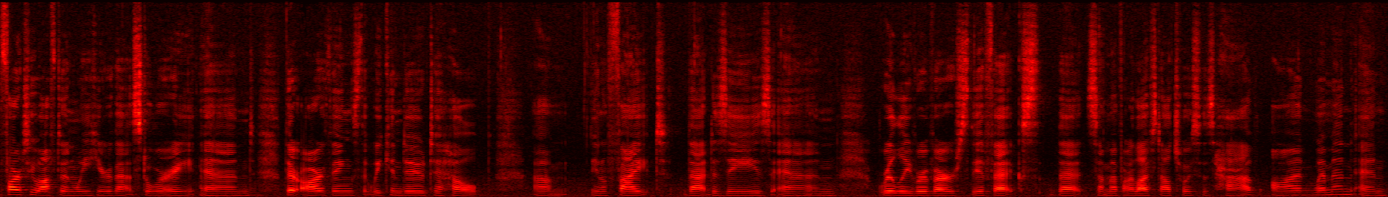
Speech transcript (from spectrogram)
far too often we hear that story, and mm -hmm. there are things that we can do to help, um, you know, fight that disease and really reverse the effects that some of our lifestyle choices have on women and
